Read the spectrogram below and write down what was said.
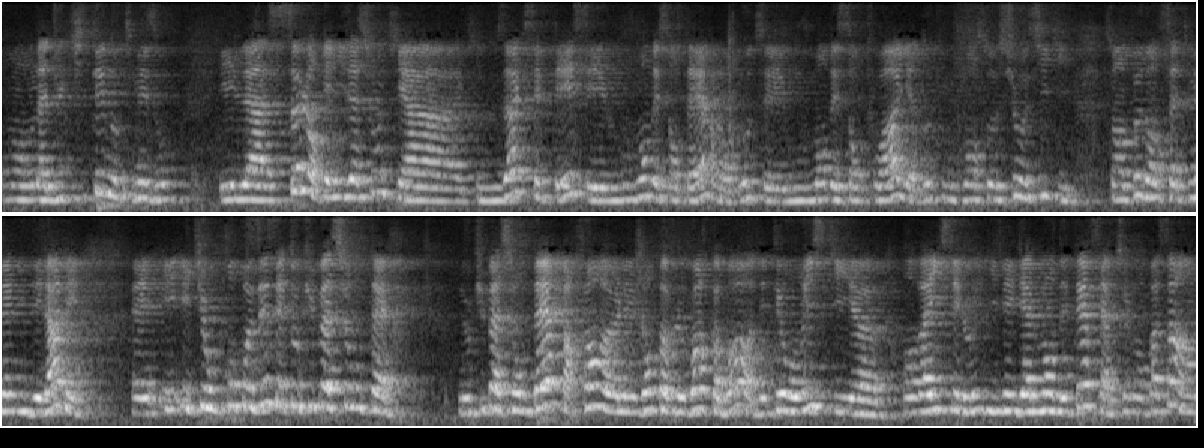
On a dû quitter notre maison. Et la seule organisation qui, a, qui nous a acceptés, c'est le mouvement des sans-terres. Alors d'autres, c'est le mouvement des sans-toits. Il y a d'autres mouvements sociaux aussi qui sont un peu dans cette même idée-là, mais et, qui ont proposé cette occupation de terre. Une occupation de terre, parfois euh, les gens peuvent le voir comme oh, des terroristes qui euh, envahissent illégalement des terres. C'est absolument pas ça. Hein.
